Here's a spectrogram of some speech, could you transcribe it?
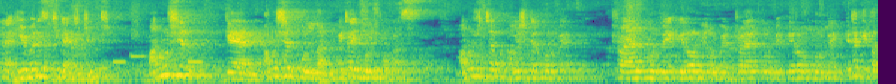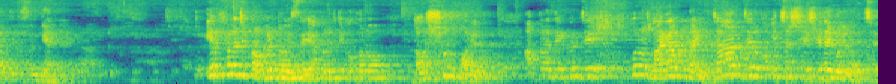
হ্যাঁ হিউম্যানিস্টিক অ্যাটিটিউড মানুষের জ্ঞান, মানুষের কল্যাণ, এটাই মূল ফোকাস মানুষ যা আবিষ্কার করবে ট্রায়াল করবে এরর করবে ট্রায়াল করবে এরর করবে এটাকে তারা বলতেছেন জ্ঞান? এর ফলে যে প্রবলেমটা হয়েছে, আপনারা যদি কখনো দর্শন করেন, আপনারা দেখবেন যে কোনো লাগাম নাই। যার যেরকম ইচ্ছা সে সেটাই বলে যাচ্ছে।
